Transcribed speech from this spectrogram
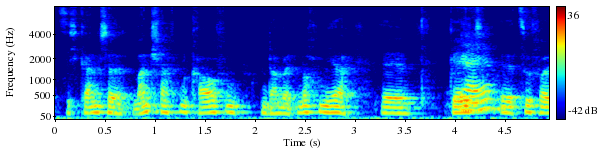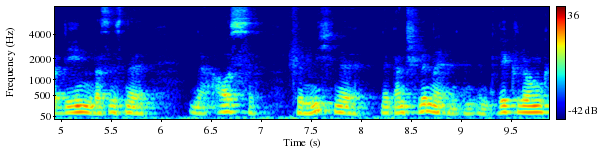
sich ganze Mannschaften kaufen und damit noch mehr äh, Geld äh, zu verdienen, das ist eine, eine Aus, für mich eine, eine ganz schlimme Entwicklung,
